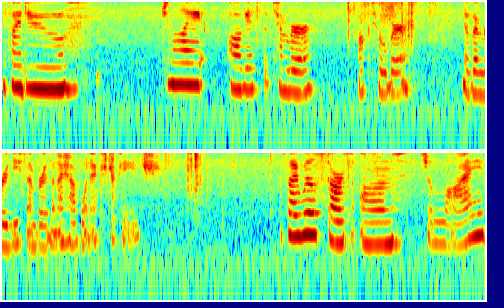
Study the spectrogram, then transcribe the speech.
If I do July, August, September, October, November, December, then I have one extra page. So I will start on July.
